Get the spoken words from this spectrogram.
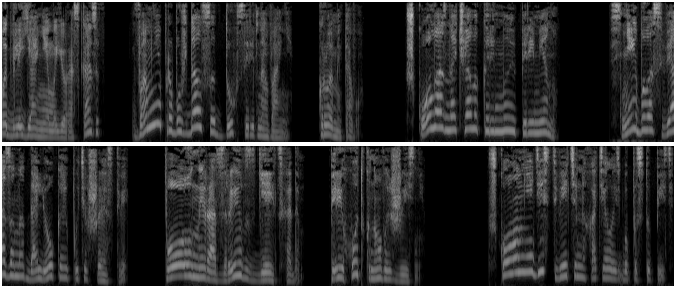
Под влиянием ее рассказов во мне пробуждался дух соревнований. Кроме того, школа означала коренную перемену. С ней было связано далекое путешествие, полный разрыв с Гейтсхедом, переход к новой жизни. «В школу мне действительно хотелось бы поступить»,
